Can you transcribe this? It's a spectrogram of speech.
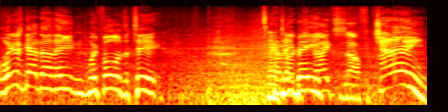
We, we just got done eating. We full as a tick. And Hamburger TB, Steaks is off the chain.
